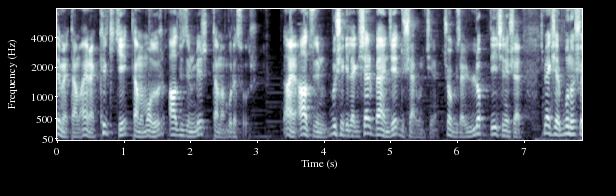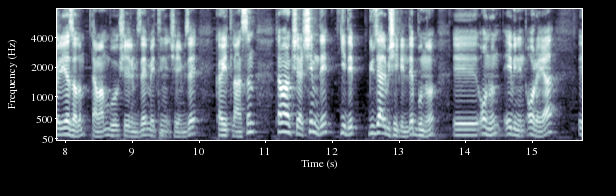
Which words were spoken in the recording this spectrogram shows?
Değil mi? Tamam aynen. 42 tamam olur. 621 tamam burası olur. Aynen 620 bu şekilde arkadaşlar bence düşer bunun içine. Çok güzel lop diye içine düşer. Şimdi arkadaşlar bunu şöyle yazalım. Tamam bu şeylerimize metin şeyimize kayıtlansın. Tamam arkadaşlar şimdi gidip güzel bir şekilde bunu e, onun evinin oraya e,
